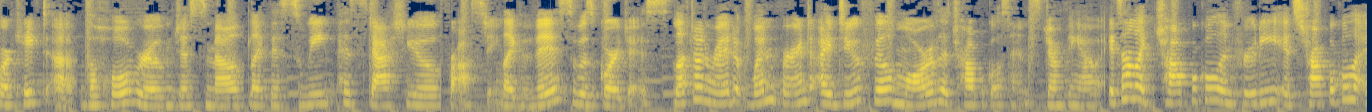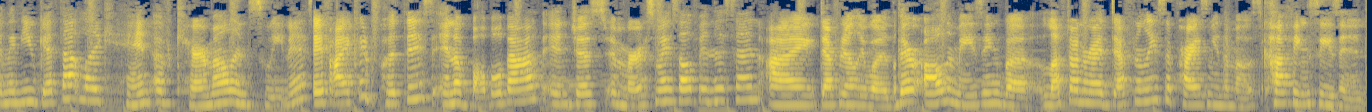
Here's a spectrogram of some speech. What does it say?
For Caked Up, the whole room just smelled like this sweet pistachio frosting. Like this was gorgeous. Left on Read, when burned, I do feel more of the tropical scents jumping out. It's not like tropical and fruity, it's tropical and then you get that like hint of caramel and sweetness. If I could put this in a bubble bath and just immerse myself in this scent, I definitely would. They're all amazing, but Left on Read definitely surprised me the most. Cuffing season.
